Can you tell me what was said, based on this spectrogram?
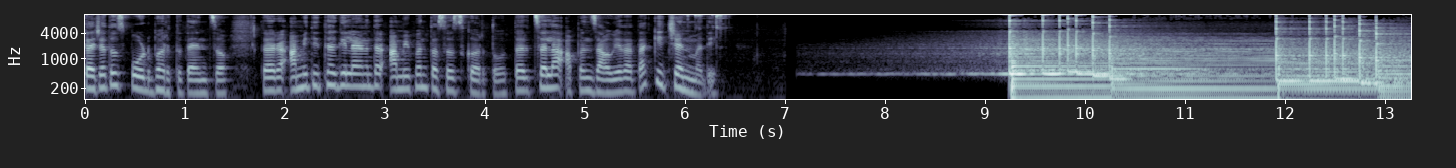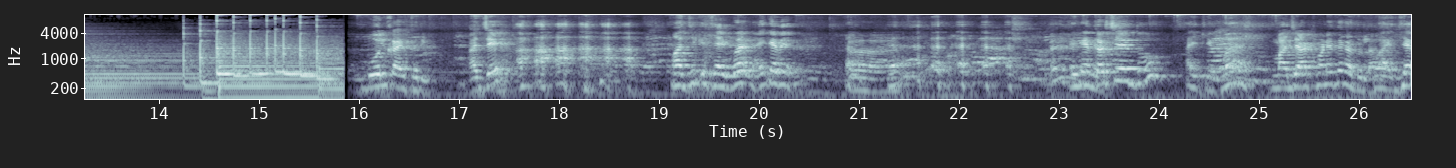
त्याच्यातच पोट भरतं त्यांचं. तर आम्ही तिथं गेल्यानंतर आम्ही पण तसंच करतो. तर चला आपण जाऊयात आता किचनमध्ये बोल काहीतरी. अजय? माझी कशी आहे बघ आहे का नाही? कशी आहे तू? आहे की मग माझी आठवण येते का तुला? माझ्या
